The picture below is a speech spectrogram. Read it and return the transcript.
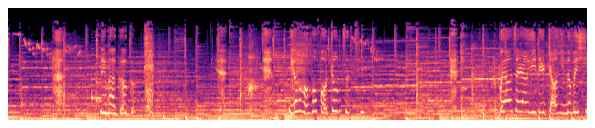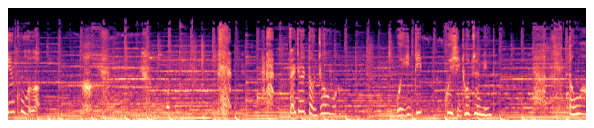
李马哥哥，你要好好保重自己，不要再让玉蝶找你那么辛苦了。在这儿等着我，我一定会洗脱罪名的。等我。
